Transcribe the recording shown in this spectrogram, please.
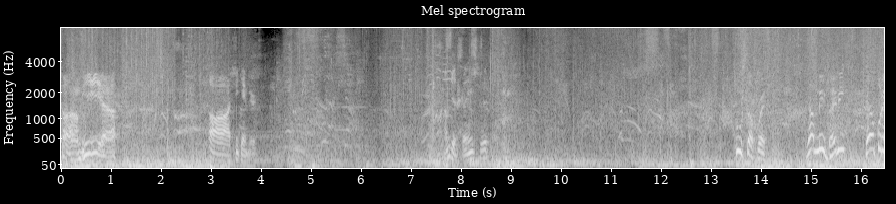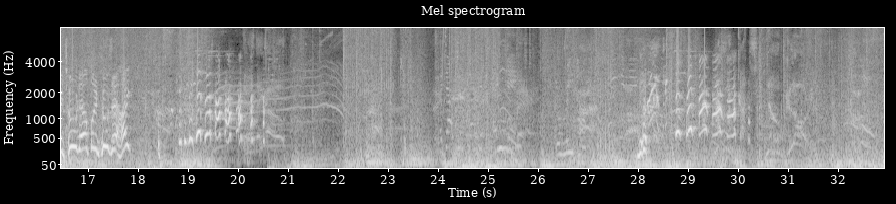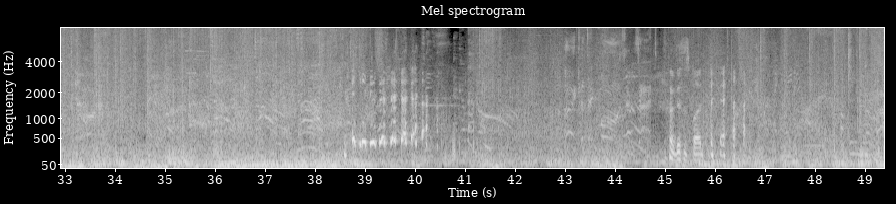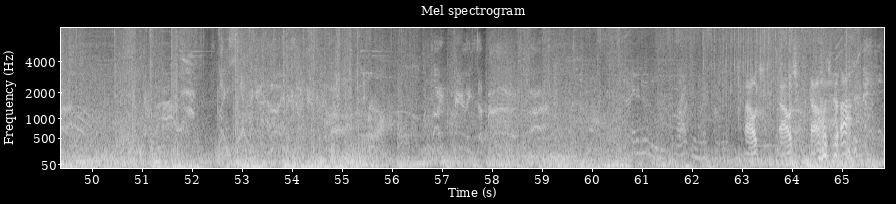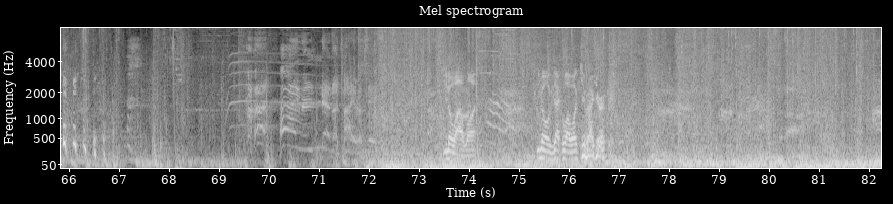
Come here! Aw, she came here. I'm just saying shit. Who's suffering? Not me, baby. Down 42. Down for the twos at Guts, no glory. This is fun. ouch, ouch, ouch. Ah. You know what I want. You know exactly what I want. Get back here!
